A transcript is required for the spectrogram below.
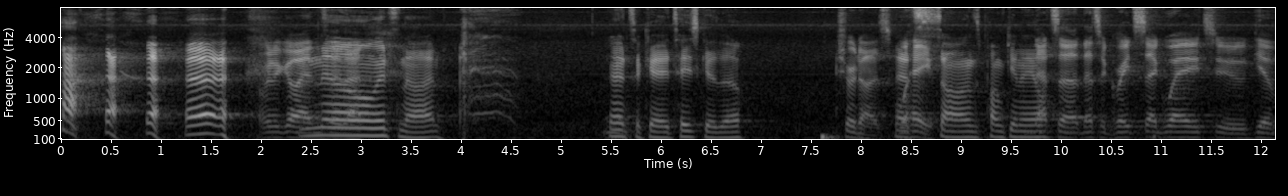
I'm gonna go ahead and no, it's not. That's okay. It tastes good though. That. Sure does. That's well, hey, Czann's pumpkin ale. That's a that's a great segue to give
